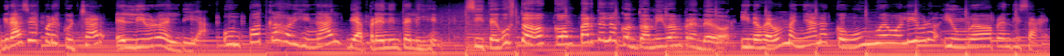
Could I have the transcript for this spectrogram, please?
Gracias por escuchar El Libro del Día, un podcast original de Aprende Inteligente. Si te gustó, compártelo con tu amigo emprendedor. Y nos vemos mañana con un nuevo libro y un nuevo aprendizaje.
